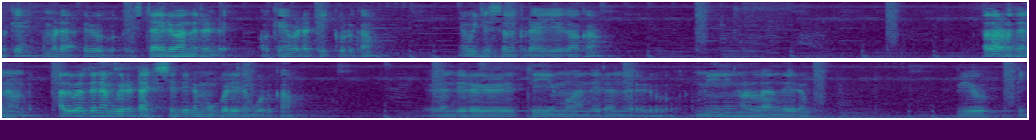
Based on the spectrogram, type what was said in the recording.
ഓക്കെ നമ്മുടെ ഒരു സ്റ്റൈൽ വന്നിട്ടുണ്ട്. ഓക്കെ ഇവിടെ ടിക്ക് കൊടുക്കാം. നമുക്ക് ജസ്റ്റ് ഒന്ന് പ്ലേ ചെയ്ത് നോക്കാം? അതവിടെ തന്നെ ഉണ്ട്. അതുപോലെ തന്നെ നമുക്കൊരു ടെക്സ്റ്റ് ഇതിന്റെ മുകളിലും കൊടുക്കാം. എന്തെങ്കിലും ഒരു തീമോ എന്തെങ്കിലും ഒരു മീനിങ് ഉള്ള എന്തെങ്കിലും ബ്യൂട്ടി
